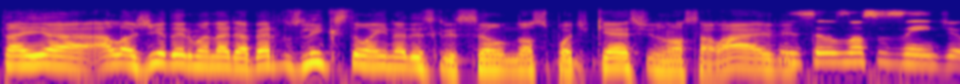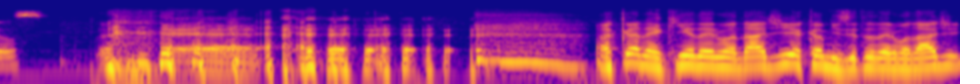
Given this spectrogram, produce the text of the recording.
Tá aí a, a, lojinha da Irmandade aberta. Os links estão aí na descrição do nosso podcast, na nossa live. Eles são os nossos angels. É. a canequinha da Irmandade e a camiseta da Irmandade.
